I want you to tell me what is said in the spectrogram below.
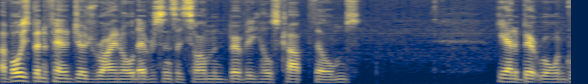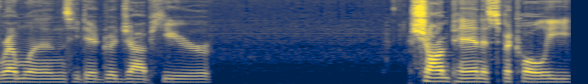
I've always been a fan of Judge Reinhold ever since I saw him in Beverly Hills Cop films. He had a bit role in Gremlins. He did a good job here. Sean Penn as Spicoli,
